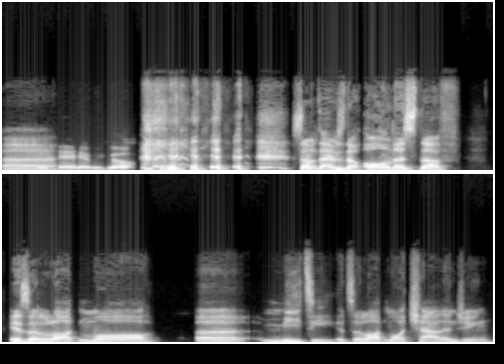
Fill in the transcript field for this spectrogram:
uh, okay, here we go. sometimes the older stuff is a lot more uh, meaty. It's a lot more challenging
